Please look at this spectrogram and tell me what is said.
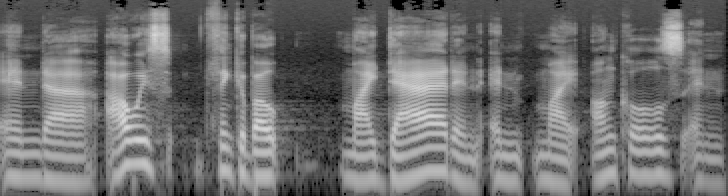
and uh, I always think about my dad and, and my uncles and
